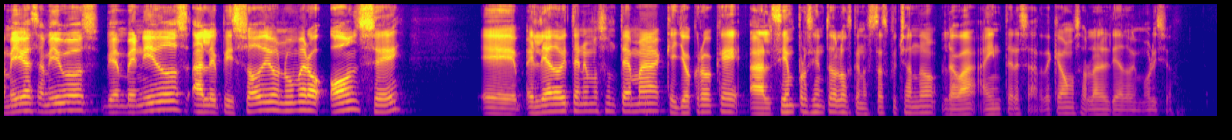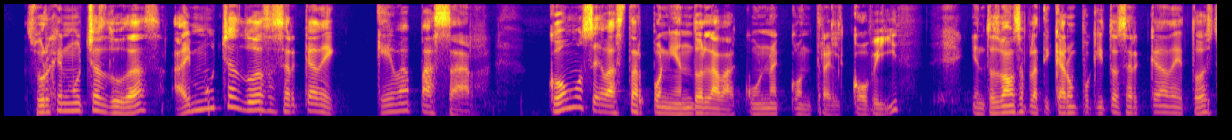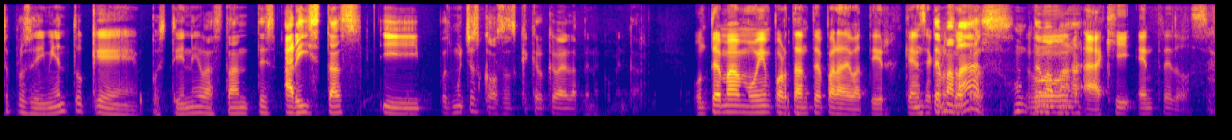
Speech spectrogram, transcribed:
Amigas, amigos, bienvenidos al episodio número 11. Eh, el día de hoy tenemos un tema que yo creo que al 100% de los que nos está escuchando le va a interesar. ¿De qué vamos a hablar el día de hoy, Mauricio? Surgen muchas dudas. Hay muchas dudas acerca de qué va a pasar, cómo se va a estar poniendo la vacuna contra el COVID. Y entonces vamos a platicar un poquito acerca de todo este procedimiento que pues tiene bastantes aristas y pues muchas cosas que creo que vale la pena comentar. Un tema muy importante para debatir. Quédense Un con tema nosotros. más, un tema Un más. Aquí entre dos.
